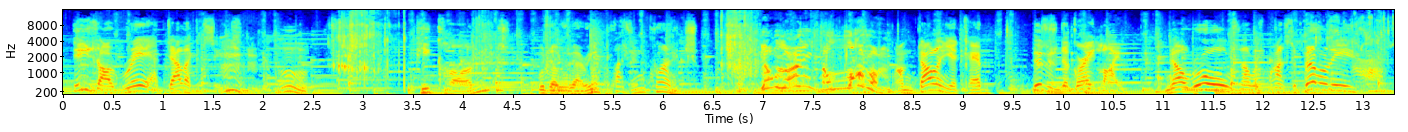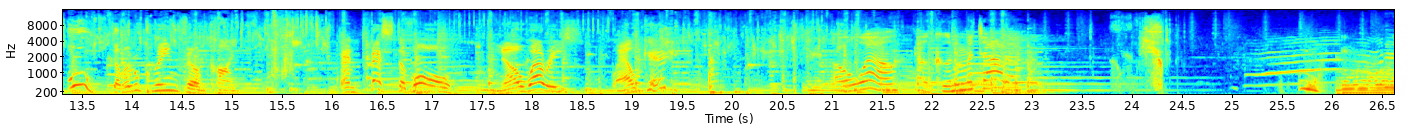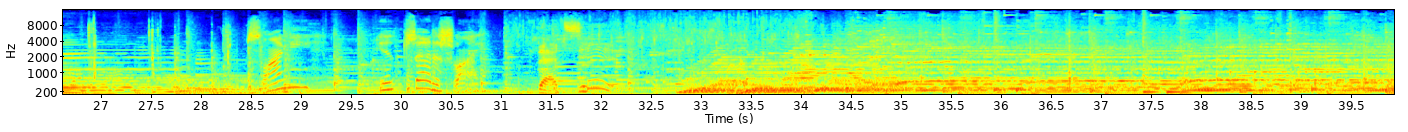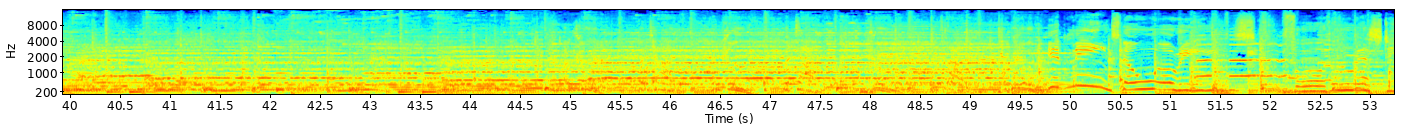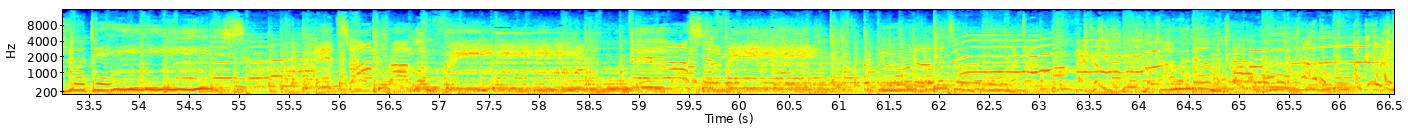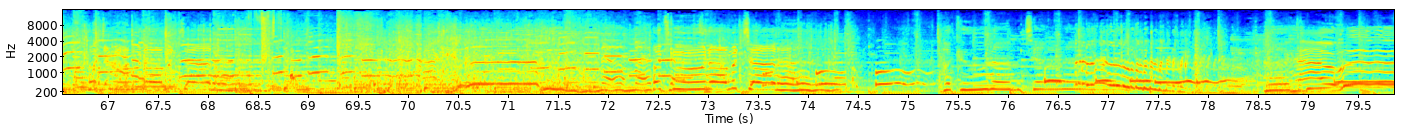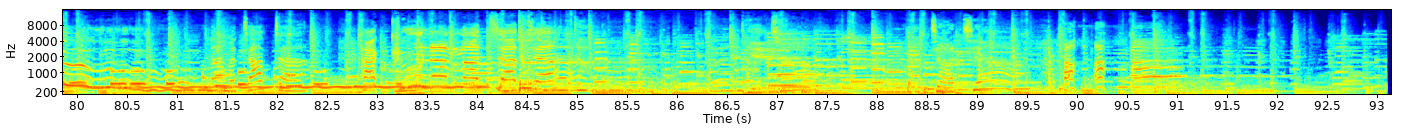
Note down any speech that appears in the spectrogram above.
These are rare delicacies. Mm. Piquant with a very pleasant crunch. You're learning to love them. I'm telling you, kid, this is the great life. No rules, no responsibilities. Ooh, the little cream-filled kind. And best of all, no worries. Well, kid? Oh well, Hakuna Matata. Slimy, yet satisfying. That's it. Rest of your days. It's our problem-free philosophy. Hakuna Matata. Hakuna Matata. Hakuna Matata. Hakuna Matata. Hakuna Matata. Hakuna Ta-ta.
